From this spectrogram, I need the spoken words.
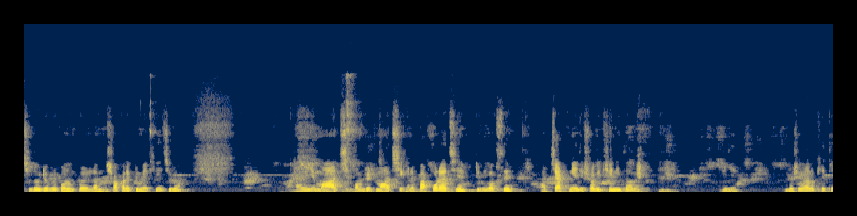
ছিল, ওইটা উপরে গরম করে নিলাম। সকালে একটু মেখিয়েছিল আর এই মাছ কমপ্লিট মাছ সেখানে পাঁপড় আছে টিফিন বক্সে আর চাটনি আছে, সবই খেয়ে নিতে হবে। এই যে, বসে গেল খেতে।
